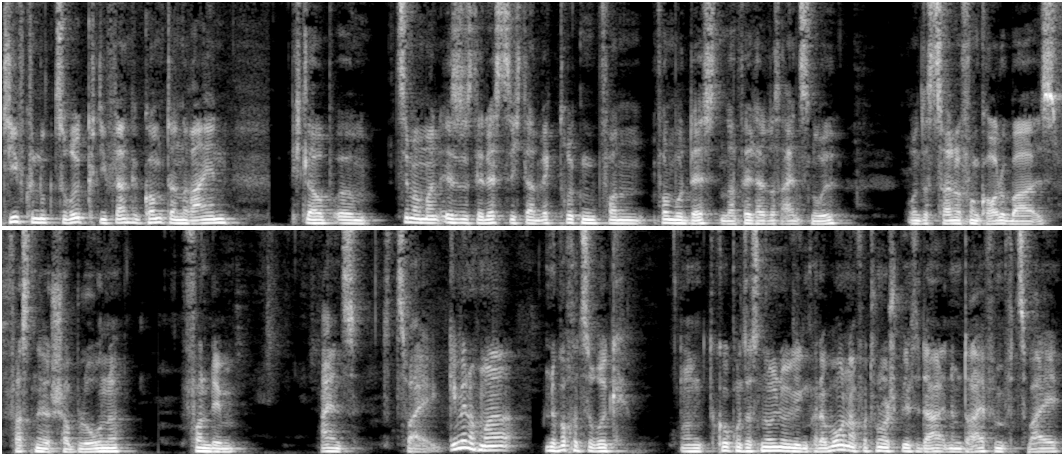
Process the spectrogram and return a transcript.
tief genug zurück, die Flanke kommt dann rein. Ich glaube, ähm, Zimmermann ist es, der lässt sich dann wegdrücken von, von Modest und dann fällt halt das 1-0. Und das 2-0 von Cordoba ist fast eine Schablone von dem 1 2. Gehen wir noch mal eine Woche zurück und gucken uns das 0-0 gegen Paderborn an. Fortuna spielte da in einem 3-5-2.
